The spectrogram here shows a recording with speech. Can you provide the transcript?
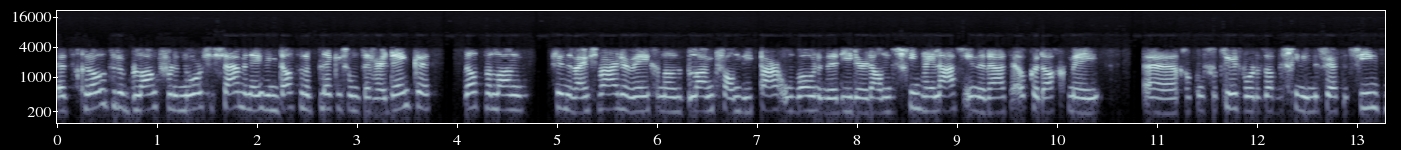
het grotere belang voor de Noorse samenleving dat er een plek is om te herdenken, dat belang vinden wij zwaarder wegen dan het belang van die paar omwonenden die er dan misschien helaas inderdaad elke dag mee uh, geconfronteerd worden of dat misschien in de verte zien.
